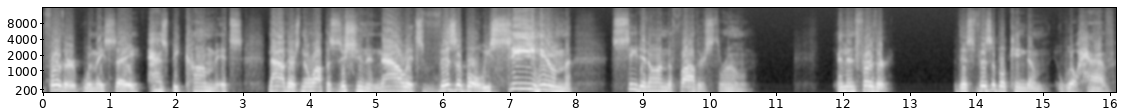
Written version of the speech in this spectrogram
further when they say has become. It's now there's no opposition and now it's visible. We see him seated on the Father's throne. And then further, this visible kingdom will have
